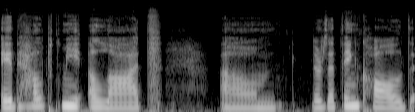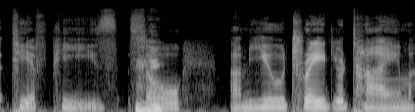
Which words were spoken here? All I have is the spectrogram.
it helped me a lot. Um, there's a thing called TFPs. Mhm. So um, you trade your time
